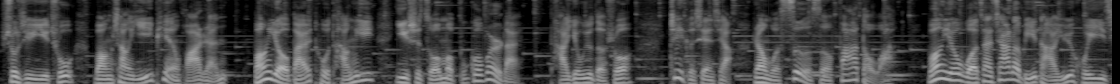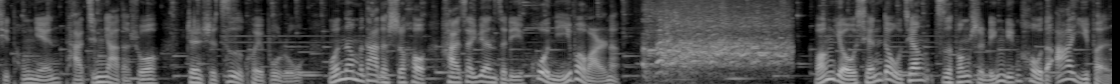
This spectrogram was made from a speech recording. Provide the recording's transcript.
数据一出，网上一片哗然。网友白兔糖衣一时琢磨不过味儿来，他悠悠地说：“这个现象让我瑟瑟发抖啊！”网友我在加勒比打鱼回忆起童年，他惊讶地说：“真是自愧不如，我那么大的时候还在院子里和泥巴玩呢。”网友咸豆浆自封是零零后的阿姨粉，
